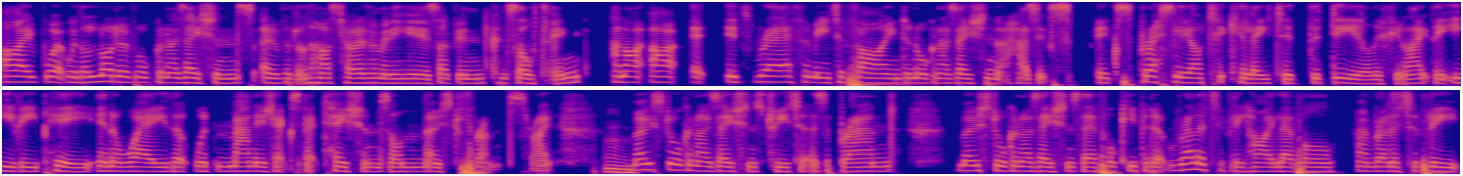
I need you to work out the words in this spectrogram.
I've worked with a lot of organisations over the last however many years I've been consulting, and I, I, it, it's rare for me to find an organisation that has ex- expressly articulated the deal, if you like, the EVP, in a way that would manage expectations on most fronts. Right? Mm. Most organisations treat it as a brand. Most organisations, therefore, keep it at relatively high level and relatively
